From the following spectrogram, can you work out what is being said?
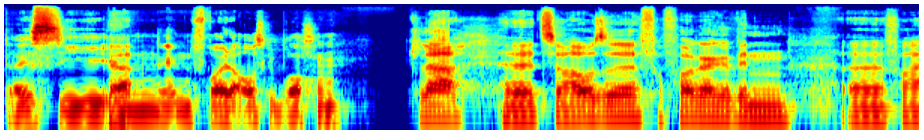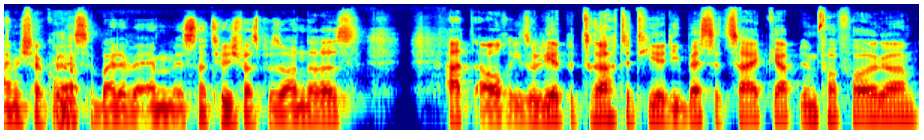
Da ist sie ja. in, in Freude ausgebrochen. Klar, äh, zu Hause Verfolger gewinnen äh, vor heimischer Kulisse ja. bei der WM ist natürlich was Besonderes. Hat auch isoliert betrachtet hier die beste Zeit gehabt im Verfolger.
